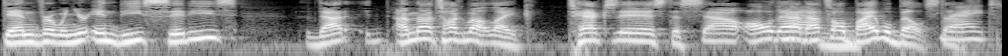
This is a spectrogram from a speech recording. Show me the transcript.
Denver, when you're in these cities, that I'm not talking about like Texas, the South, all that. Yeah. That's all mm-hmm. Bible Belt stuff. Right.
